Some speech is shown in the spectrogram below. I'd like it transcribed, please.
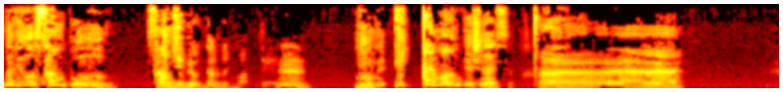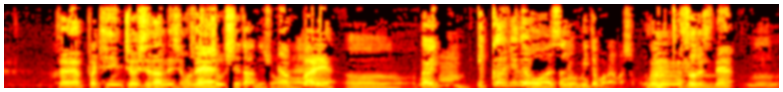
だけど3分30秒になる時もあって、うん。もうね、一回も安定しないですよ。へー。やっぱ緊張してたんでしょうね緊。張してたんでしょうね。やっぱりうん。だから一回だけで大橋さんにも見てもらいましたもんね。うんそうですね。うん。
